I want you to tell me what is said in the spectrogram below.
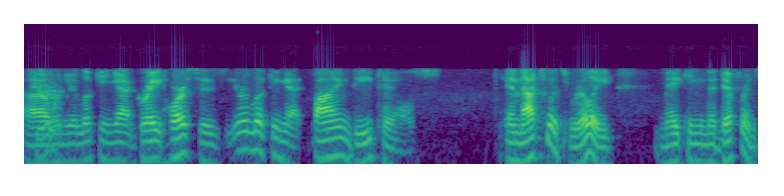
Uh, sure. When you're looking at great horses, you're looking at fine details, and that's what's really making the difference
